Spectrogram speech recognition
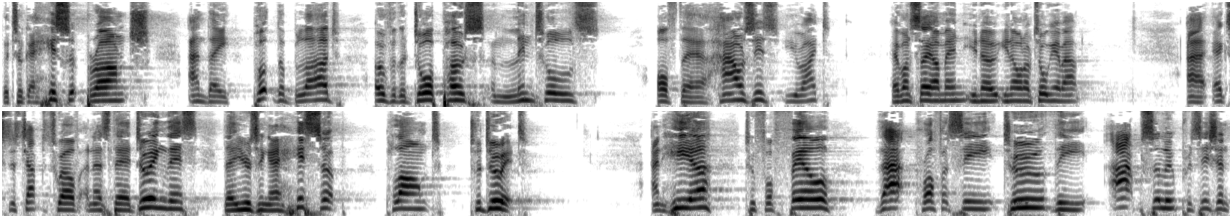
they took a hyssop branch, and they put the blood over the doorposts and lintels of their houses. You right? Everyone say amen. You know, you know what I'm talking about? Uh, Exodus chapter 12. And as they're doing this, they're using a hyssop plant to do it. And here, to fulfill that prophecy to the absolute precision,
